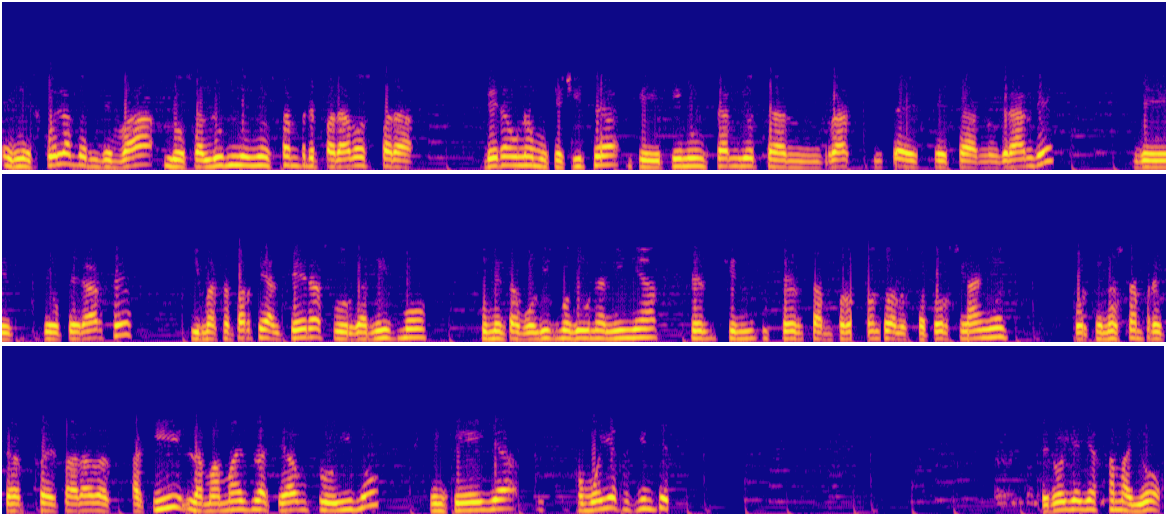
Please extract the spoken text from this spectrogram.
en la escuela donde va los alumnos no están preparados para ver a una muchachita que tiene un cambio tan este, tan grande de, operarse y más aparte altera su organismo, su metabolismo de una niña, ser, ser tan pronto a los 14 años, porque no están preparadas. Aquí la mamá es la que ha influido en que ella, como ella se siente, pero ella ya está mayor,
